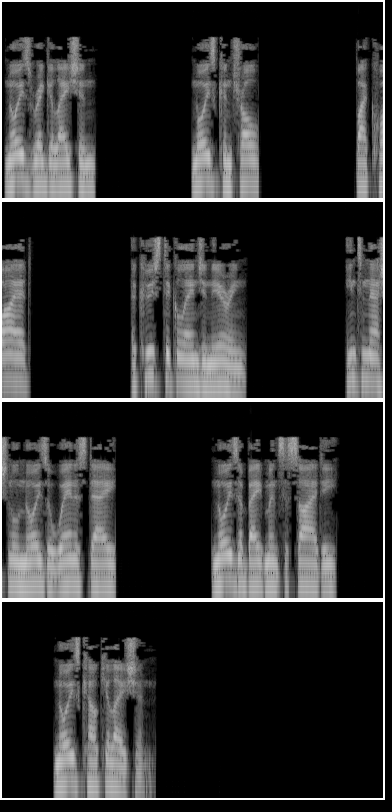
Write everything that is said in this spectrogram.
Noise regulation Noise control Buy Quiet Acoustical engineering International Noise Awareness Day Noise Abatement Society Noise calculation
